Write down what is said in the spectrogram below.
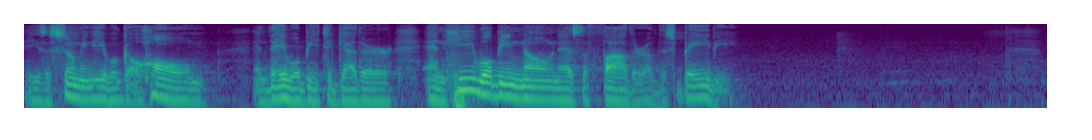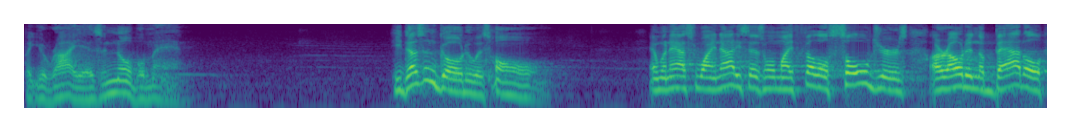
He's assuming he will go home and they will be together, and he will be known as the father of this baby. But Uriah is a noble man. He doesn't go to his home. And when asked why not, he says, Well, my fellow soldiers are out in the battle.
